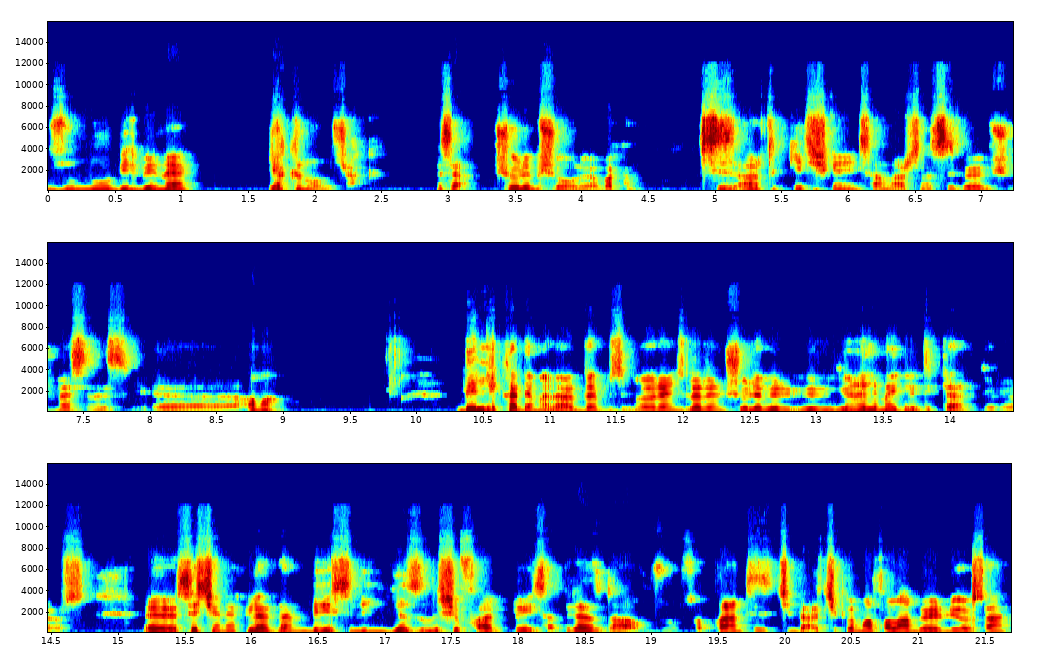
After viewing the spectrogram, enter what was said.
uzunluğu birbirine yakın olacak. Mesela şöyle bir şey oluyor bakın. Siz artık yetişkin insanlarsınız. Siz böyle düşünmezsiniz. Ee, ama belli kademelerde bizim öğrencilerin şöyle bir yönelime girdiklerini görüyoruz. Ee, seçeneklerden birisinin yazılışı farklıysa, biraz daha uzunsa, parantez içinde açıklama falan veriliyorsa,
